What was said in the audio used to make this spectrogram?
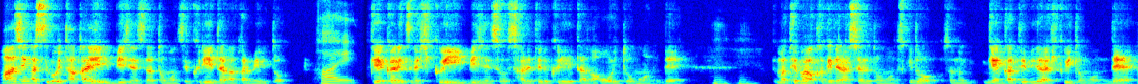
マージンがすごい高いビジネスだと思うんですよ。クリエイター側から見ると。はい。原価率が低いビジネスをされてるクリエイターが多いと思うので、うんうんまあ手間はかけてらっしゃると思うんですけど、その原価っていう意味では低いと思うんで、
